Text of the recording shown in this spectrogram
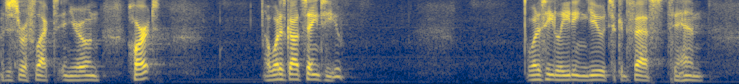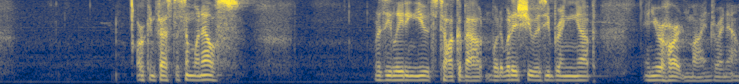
uh, just to reflect in your own heart. Uh, what is God saying to you? What is He leading you to confess to Him or confess to someone else? What is He leading you to talk about? What, what issue is He bringing up in your heart and mind right now?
